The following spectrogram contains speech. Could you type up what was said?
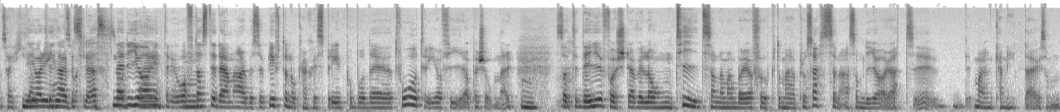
så här, det gör ingen arbetslös. Nej det gör nej. inte det. Oftast mm. är den arbetsuppgiften då kanske spridd på både två, tre och fyra personer. Mm. Så det är ju först över lång tid som när man börjar få upp de här processerna som det gör att eh, man kan hitta, liksom,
